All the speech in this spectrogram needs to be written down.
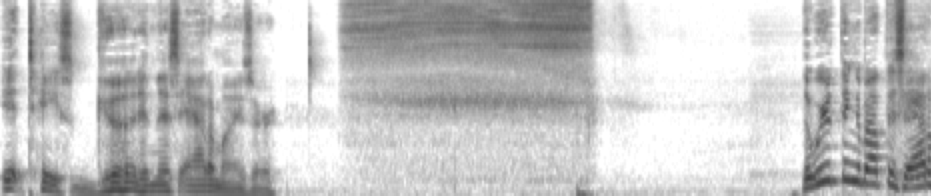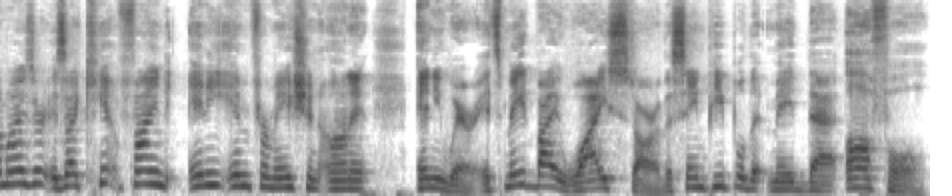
It tastes good in this atomizer. The weird thing about this atomizer is I can't find any information on it anywhere. It's made by Y-Star, the same people that made that awful,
